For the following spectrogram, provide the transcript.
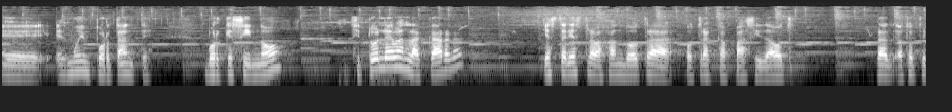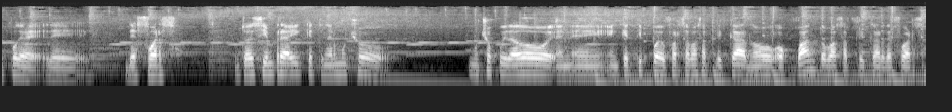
eh, es muy importante, porque si no, si tú elevas la carga, ya estarías trabajando otra, otra capacidad, otro, otro tipo de, fuerza. Entonces siempre hay que tener mucho, mucho cuidado en, qué tipo de fuerza vas a aplicar, ¿no? O cuánto vas a aplicar de fuerza.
